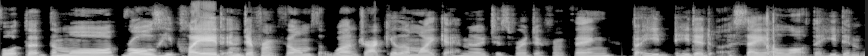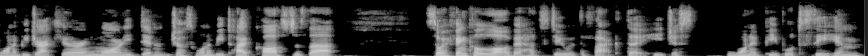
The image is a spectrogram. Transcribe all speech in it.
thought that the more roles he played in different films that weren't Dracula might get him noticed for a different thing. But he he did say a lot that he didn't want to be Dracula anymore, and he didn't just want to be typecast as that. So I think a lot of it had to do with the fact that he just wanted people to see him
